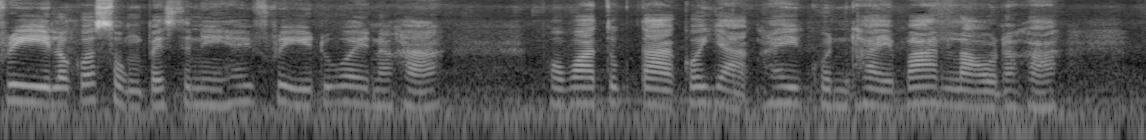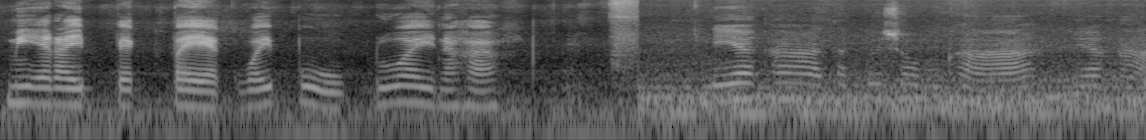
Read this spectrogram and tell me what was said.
ฟรีแล้วก็ส่งไปรษณีย์ให้ฟรีด้วยนะคะ ราะว่าตุ๊กตาก็อยากให้คนไทยบ้านเรานะคะ มีอะไรแปลกๆไว้ปลูกด้วยนะคะ เนี่ยค่ะท่านผู้ชมค่ะเนี่ยค่ะ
